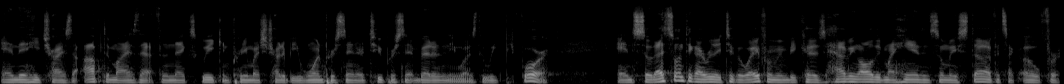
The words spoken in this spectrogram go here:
and then he tries to optimize that for the next week and pretty much try to be 1% or 2% better than he was the week before. And so that's one thing I really took away from him because having all of my hands in so many stuff, it's like, oh, for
